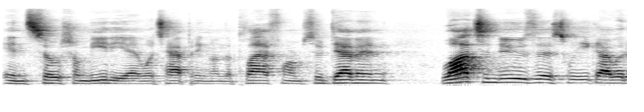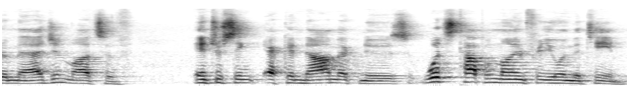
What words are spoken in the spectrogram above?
in social media and what's happening on the platform. So, Devin, lots of news this week, I would imagine, lots of interesting economic news. What's top of mind for you and the team?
